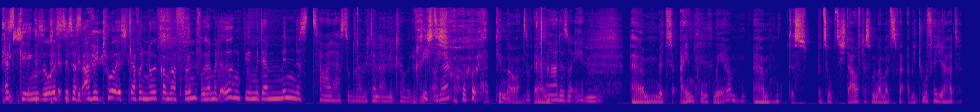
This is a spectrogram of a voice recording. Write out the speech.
Es ging so. Es ist das Abitur ist, ich glaube, 0,5 oder mit irgendwie mit der Mindestzahl hast du, glaube ich, dein Abitur gekriegt, Richtig, oder? genau. So Ähm, gerade so eben. ähm, mit einem Punkt mehr. Ähm, das bezog sich darauf, dass man damals zwei Abiturfächer hatte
